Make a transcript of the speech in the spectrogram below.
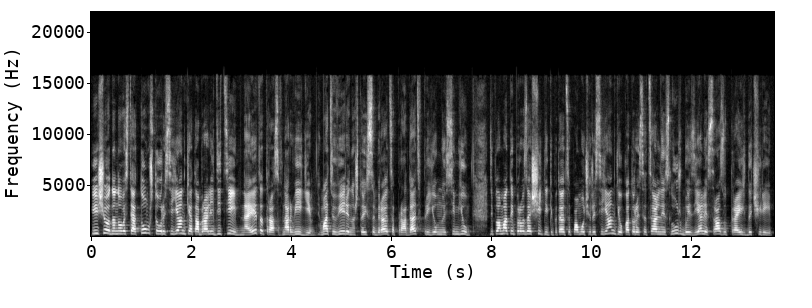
И еще одна новость о том, что у россиянки отобрали детей. На этот раз в Норвегии. Мать уверена, что их собираются продать в приемную семью. Дипломаты и правозащитники пытаются помочь россиянке, у которой социальные службы изъяли сразу троих дочерей.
